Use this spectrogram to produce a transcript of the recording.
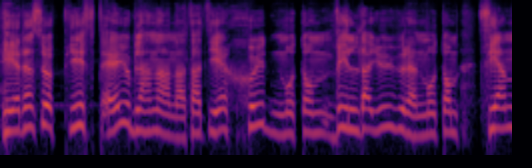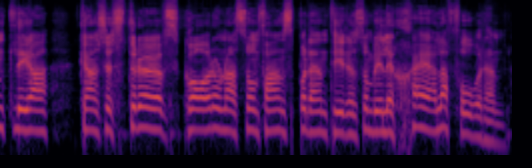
Herdens uppgift är ju bland annat att ge skydd mot de vilda djuren, mot de fientliga kanske strövskarorna som fanns på den tiden som ville stjäla fåren.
